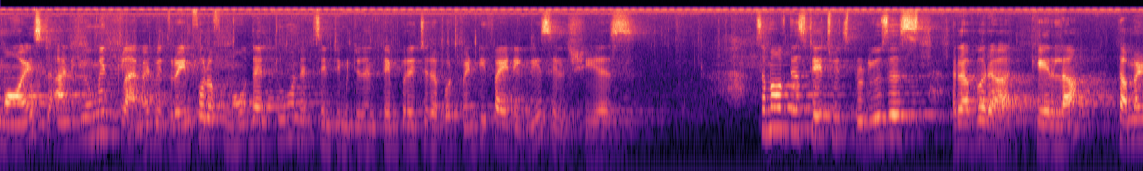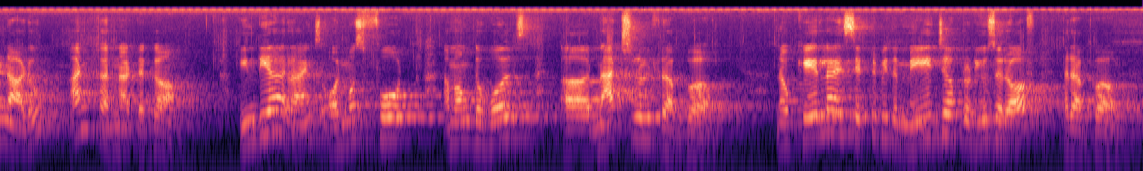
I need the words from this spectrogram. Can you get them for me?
moist and humid climate with rainfall of more than 200 centimeter and temperature about 25 degrees Celsius. Some of the states which produces rubber are Kerala, Tamil Nadu and Karnataka. India ranks almost fourth among the world's uh, natural rubber. Now Kerala is said to be the major producer of rubber.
